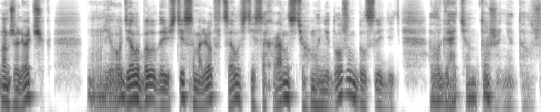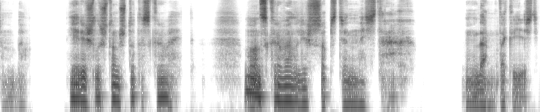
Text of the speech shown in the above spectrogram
Он же летчик. Его дело было довести самолет в целости и сохранности. Он и не должен был следить. Лгать он тоже не должен был. Я решил, что он что-то скрывает. Но он скрывал лишь собственный страх. Да, так и есть.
